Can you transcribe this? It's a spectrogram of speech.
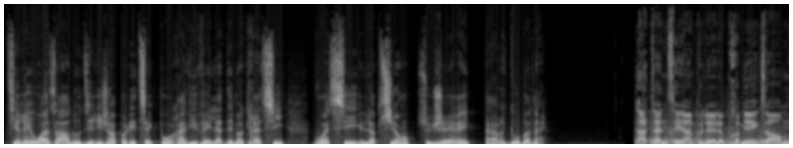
Tirer au hasard nos dirigeants politiques pour raviver la démocratie, voici l'option suggérée par Hugo Bonin. Athènes, c'est un peu le, premier exemple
